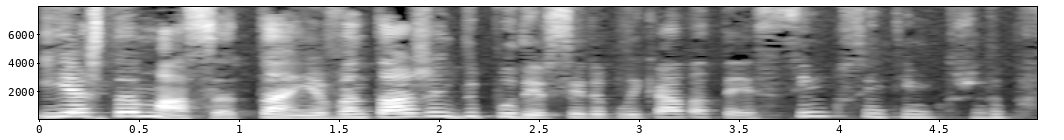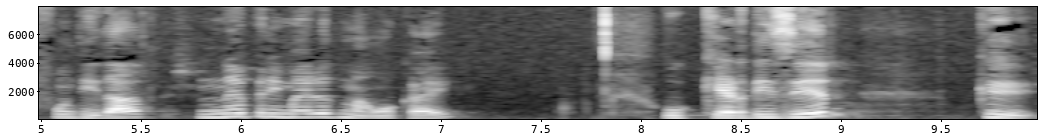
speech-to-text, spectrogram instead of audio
E esta massa tem a vantagem de poder ser aplicada até 5 cm de profundidade na primeira de mão, ok? O que quer dizer que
